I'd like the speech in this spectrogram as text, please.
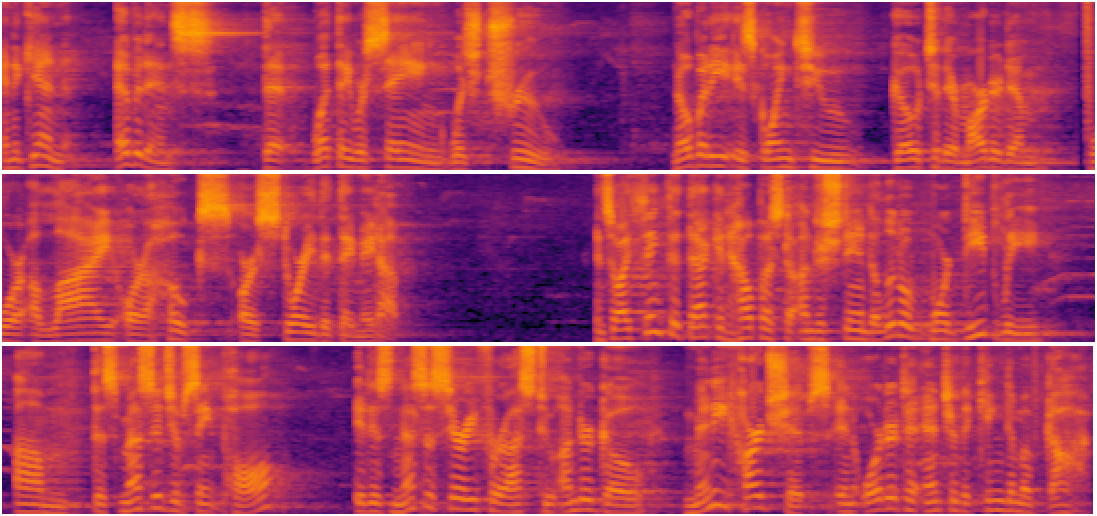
And again, evidence that what they were saying was true. Nobody is going to go to their martyrdom for a lie or a hoax or a story that they made up. And so I think that that can help us to understand a little more deeply um, this message of St. Paul. It is necessary for us to undergo many hardships in order to enter the kingdom of God.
